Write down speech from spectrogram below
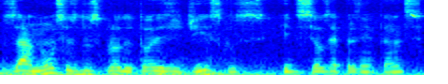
os anúncios dos produtores de discos e de seus representantes,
